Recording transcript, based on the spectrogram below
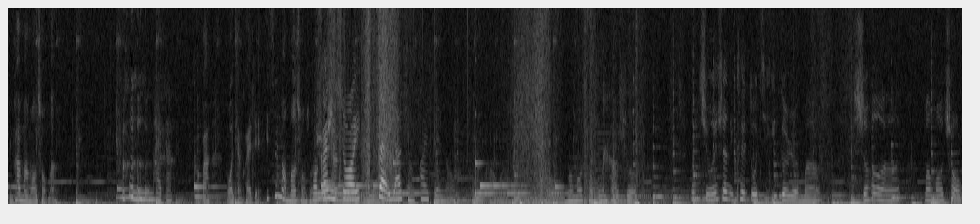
你怕毛毛虫吗？嗯，害怕。我讲快点。一只毛毛虫虫我跟你说，再要讲快点哦。嗯，好啊。哦，毛毛虫问他说：“那请问一下，你可以多挤一个人吗？”这时候啊，毛毛虫。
